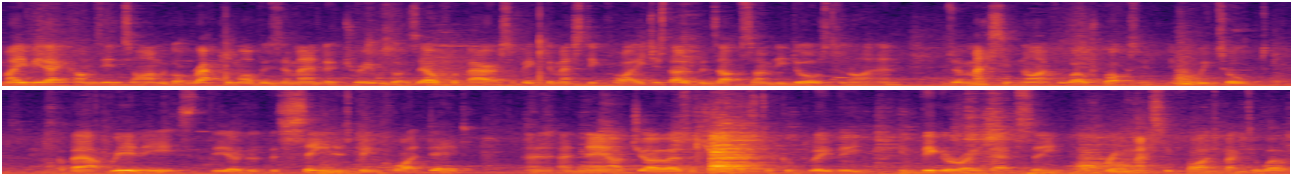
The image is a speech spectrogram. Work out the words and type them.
maybe that comes in time. We've got Rakhimov as a mandatory. We've got Zelfa Barrett's a big domestic fight. He just opens up so many doors tonight. And it was a massive night for Welsh boxing. You know, we talked about really, it's you know, the, the scene has been quite dead. And, and, now Joe has a chance to completely invigorate that scene and bring massive fights back to Wales.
